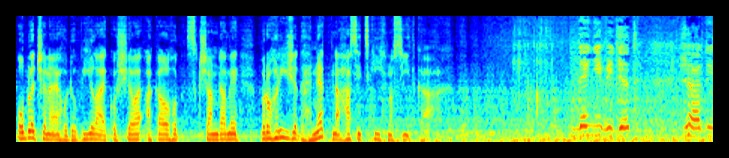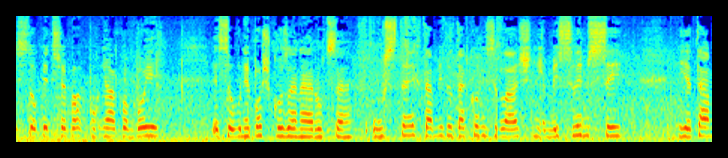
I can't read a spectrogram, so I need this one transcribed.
oblečeného do bílé košile a kalhot s kšandami, prohlížet hned na hasických nosítkách. Není vidět žádný stopy třeba po nějakém boji. Jsou nepoškozené ruce v ústech, tam je to takový zvláštní. Myslím si, je tam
